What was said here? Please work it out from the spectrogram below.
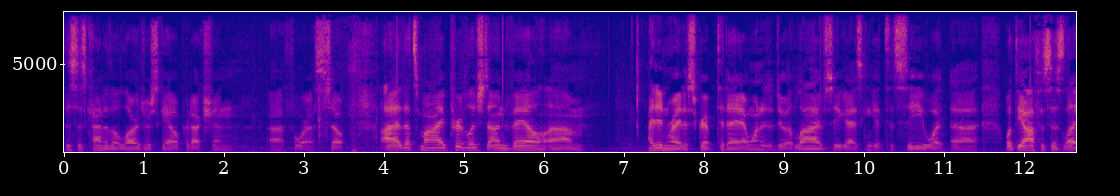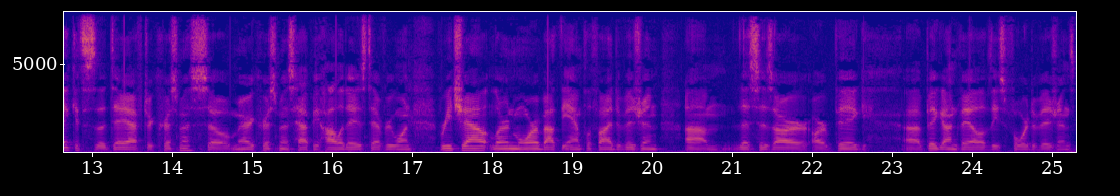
this is kind of the larger scale production uh, for us. So uh, that's my privilege to unveil. Um, I didn't write a script today. I wanted to do it live so you guys can get to see what uh, what the office is like. It's the day after Christmas, so Merry Christmas, Happy Holidays to everyone. Reach out, learn more about the Amplify division. Um, this is our our big. Uh, big unveil of these four divisions.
